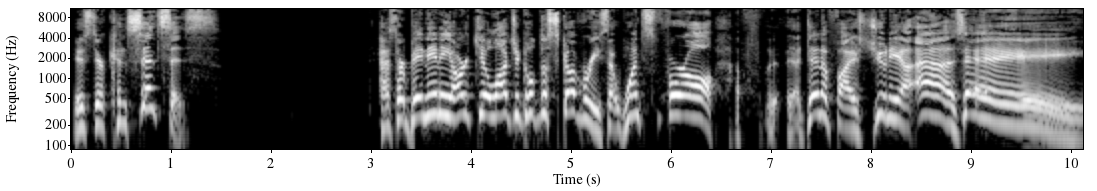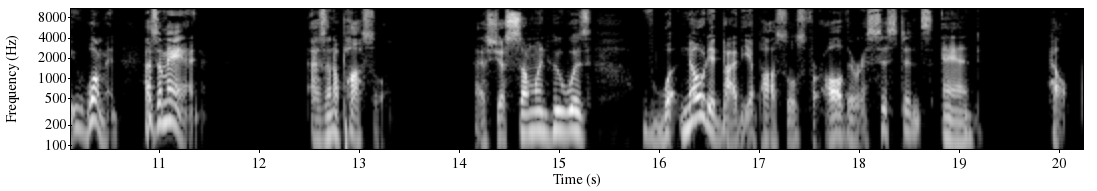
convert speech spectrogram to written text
Is there consensus? Has there been any archaeological discoveries that once for all identifies Junia as a woman, as a man, as an apostle, as just someone who was noted by the apostles for all their assistance and help?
